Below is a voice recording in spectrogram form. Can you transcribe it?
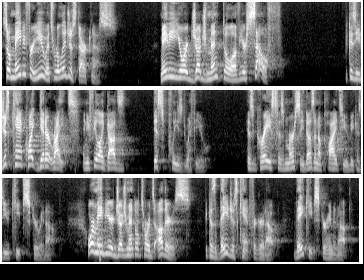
So maybe for you, it's religious darkness. Maybe you're judgmental of yourself because you just can't quite get it right and you feel like God's displeased with you. His grace, His mercy doesn't apply to you because you keep screwing up. Or maybe you're judgmental towards others because they just can't figure it out. They keep screwing it up.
